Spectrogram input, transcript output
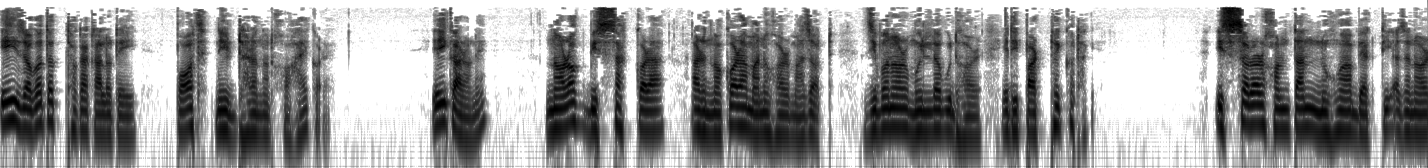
এই জগতত থকা কালতেই পথ নিৰ্ধাৰণত সহায় কৰে। এইকাৰণে নৰক বিশ্বাস কৰা আৰু নকৰা মানুহৰ মাজত জীৱনৰ মূল্যবোধৰ এটি পাৰ্থক্য থাকে। ঈশ্বৰৰ সন্তান নোহোৱা ব্যক্তি এজনৰ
